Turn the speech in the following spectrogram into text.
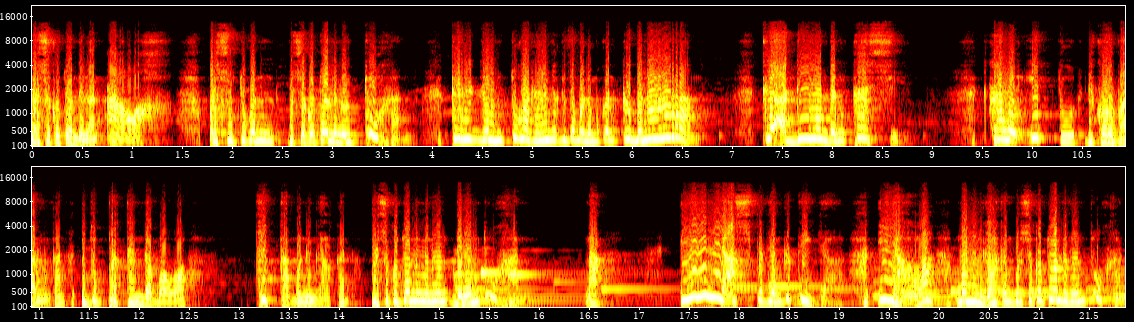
persekutuan dengan Allah, persekutuan persekutuan dengan Tuhan. Karena dalam Tuhan hanya kita menemukan kebenaran, keadilan dan kasih. Kalau itu dikorbankan, itu pertanda bahwa kita meninggalkan persekutuan dengan, dengan Tuhan. Nah, ini aspek yang ketiga, ialah meninggalkan persekutuan dengan Tuhan.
